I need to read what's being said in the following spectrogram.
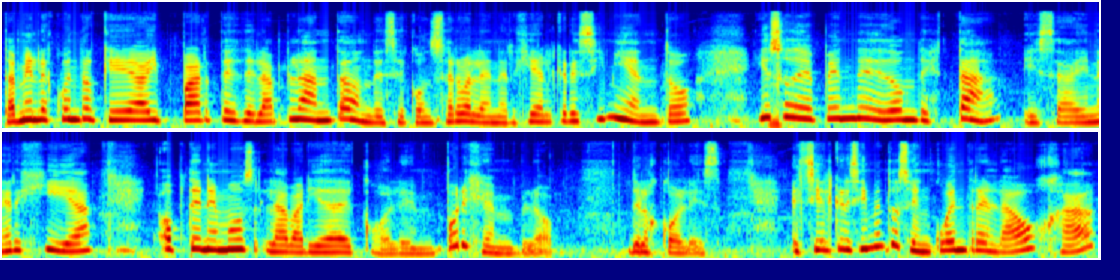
También les cuento que hay partes de la planta donde se conserva la energía del crecimiento y eso depende de dónde está esa energía, obtenemos la variedad de colen. Por ejemplo, de los coles. Si el crecimiento se encuentra en la hoja,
